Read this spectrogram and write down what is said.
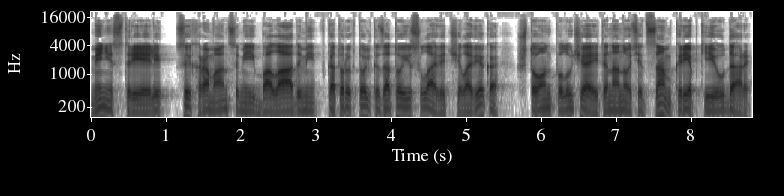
министрели с их романсами и балладами, в которых только за то и славят человека, что он получает и наносит сам крепкие удары.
